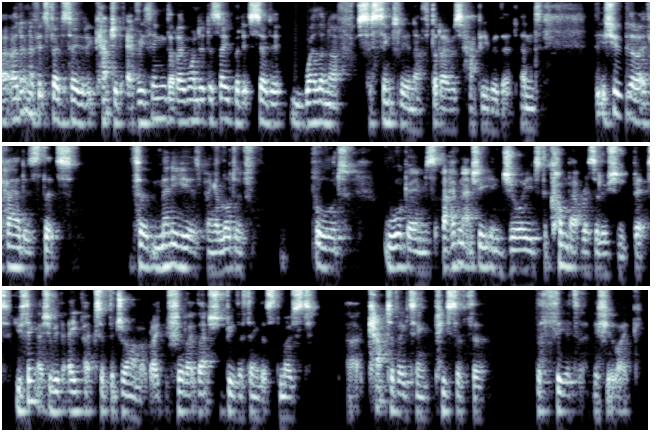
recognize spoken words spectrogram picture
I don't know if it's fair to say that it captured everything that I wanted to say, but it said it well enough, succinctly enough that I was happy with it. And the issue that I've had is that for many years, playing a lot of board war games, I haven't actually enjoyed the combat resolution bit. You think that should be the apex of the drama, right? You feel like that should be the thing that's the most uh, captivating piece of the the theatre, if you like.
